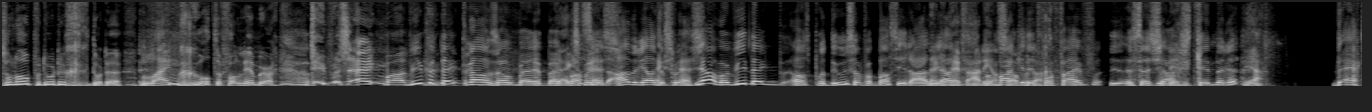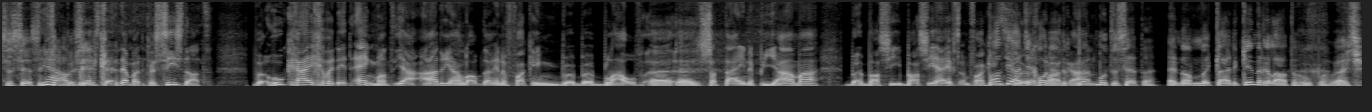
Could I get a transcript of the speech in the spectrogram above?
Ze lopen door de, door de lijmgrotten van Limburg. Tyfus eng, man. Wie bedenkt trouwens ook bij, bij Ja, Bassie en. Adriaan... de ja, maar wie denkt als producer van Bassie en Adriaan... dat heeft Adriaan we maken zelf dit voor vijf, eh, zesjarige kinderen. Ja, The Exorcist ja precies. Ja, maar precies dat. We- hoe krijgen we dit eng? Want ja, Adriaan loopt daar in een fucking blauw eh, satijnen pyjama. Bassie, Bassie heeft een fucking Bassie had je gewoon in de put moeten zetten. En dan de kleine kinderen laten roepen, weet je.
